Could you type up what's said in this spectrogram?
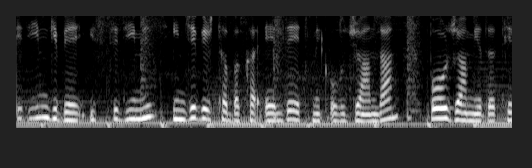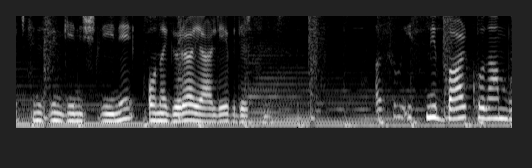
Dediğim gibi istediğimiz ince bir tabaka elde etmek olacağından borcam ya da tepsinizin genişliğini ona göre ayarlayabilirsiniz. Asıl ismi bark olan bu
